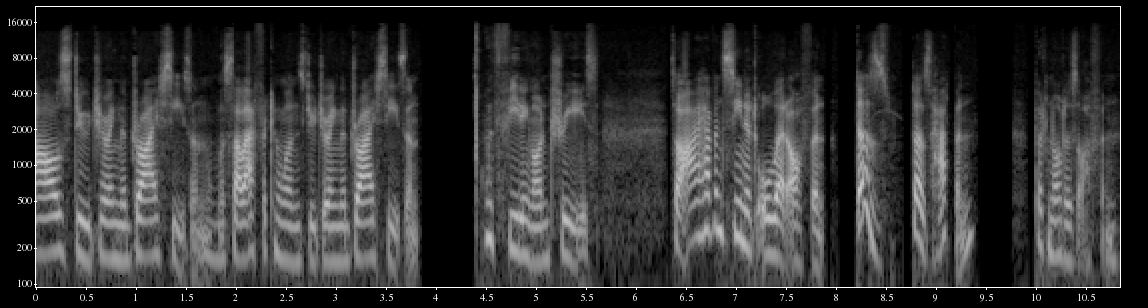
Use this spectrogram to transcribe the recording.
ours do during the dry season, the South African ones do during the dry season, with feeding on trees. So I haven't seen it all that often. Does does happen, but not as often.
